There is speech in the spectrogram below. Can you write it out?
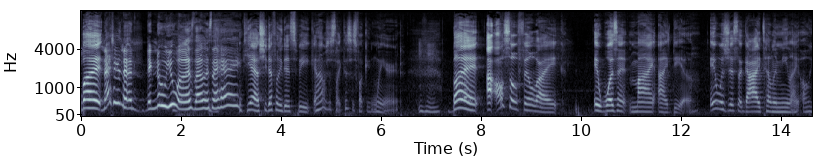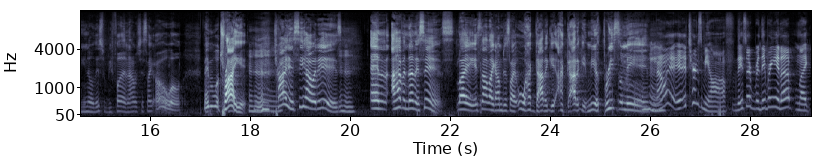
but Now she kn- they knew who you was though and said, "Hey." yeah, she definitely did speak, and I was just like, this is fucking weird. Mm-hmm. But I also feel like it wasn't my idea. It was just a guy telling me like, "Oh, you know, this would be fun." And I was just like, "Oh, well, maybe we'll try it. Try it and see how it is." And I haven't done it since. Like, it's not like I'm just like, "Oh, I gotta get, I gotta get me a threesome in." No, it, it turns me off. They start, they bring it up like,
